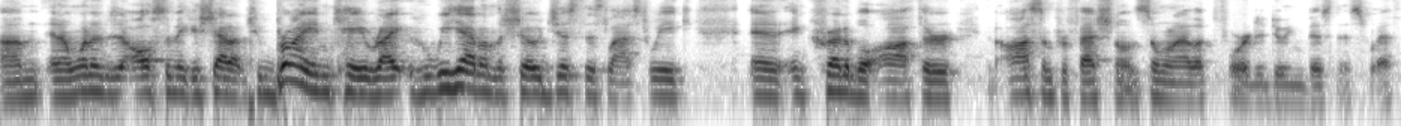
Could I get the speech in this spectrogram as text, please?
Um, and I wanted to also make a shout out to Brian K. Wright, who we had on the show just this last week, an incredible author, an awesome professional, and someone I look forward to doing business with.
